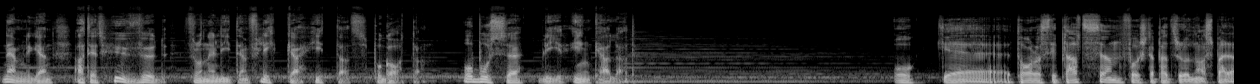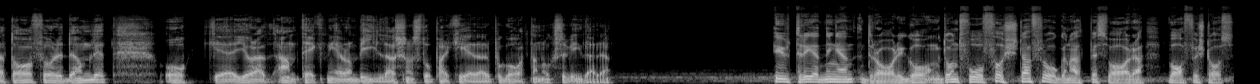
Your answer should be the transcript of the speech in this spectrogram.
Nämligen att ett huvud från en liten flicka hittats på gatan. Och Bosse blir inkallad. Och eh, tar oss till platsen. Första patrullen har spärrat av föredömligt. Och Eh, gör anteckningar om bilar som står parkerade på gatan och så vidare. Utredningen drar igång. De två första frågorna att besvara var förstås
